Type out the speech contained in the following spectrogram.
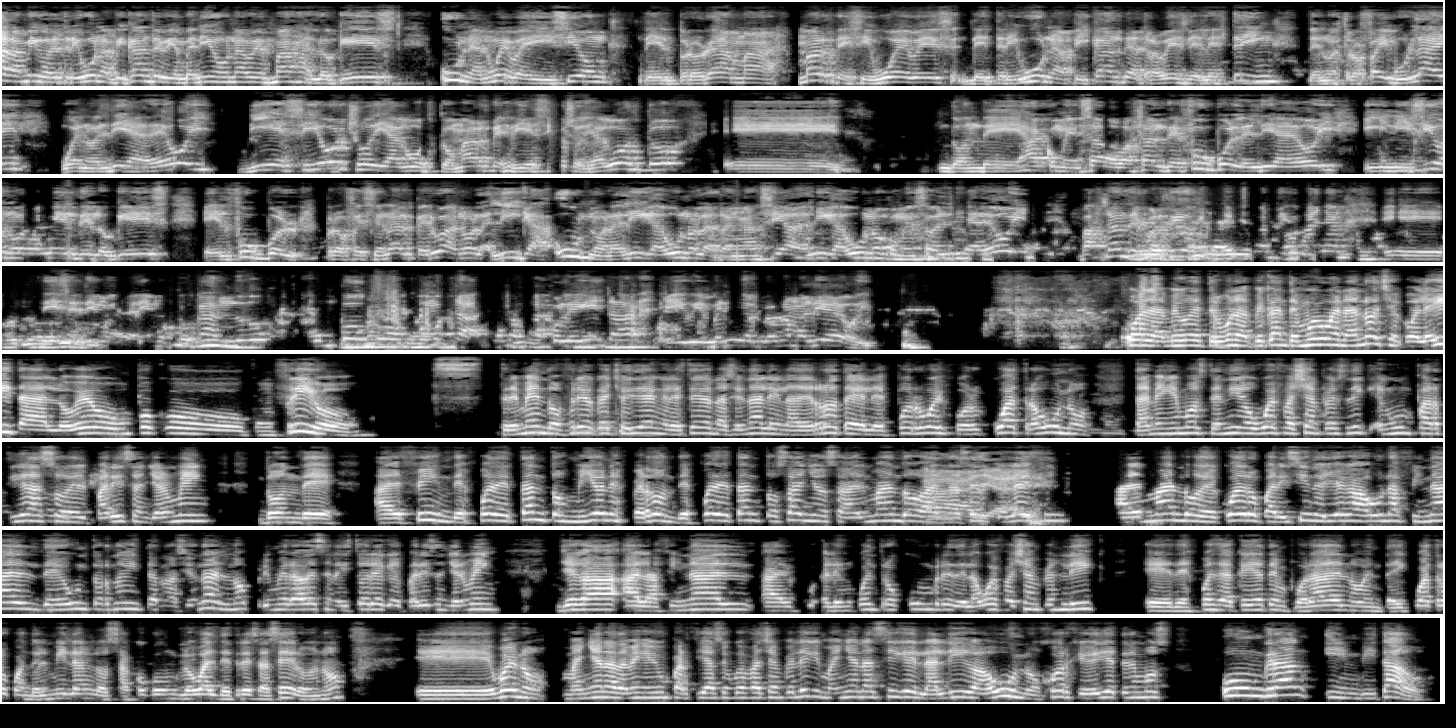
¿Qué tal amigos de Tribuna Picante? Bienvenidos una vez más a lo que es una nueva edición del programa martes y jueves de Tribuna Picante a través del stream de nuestro Facebook Live. Bueno, el día de hoy, 18 de agosto, martes 18 de agosto, eh, donde ha comenzado bastante fútbol. El día de hoy inició nuevamente lo que es el fútbol profesional peruano, la Liga 1, la Liga 1, la tan ansiada Liga 1 comenzó el día de hoy. Bastantes partidos interesantes, eh, de ese tema estaremos tocando un poco. ¿Cómo estás? ¿Cómo estás, coleguita? Eh, bienvenido al programa el día de hoy. Hola amigos de Tribuna Picante, muy buena noche, coleguita. Lo veo un poco con frío Tremendo frío que ha hecho hoy día en el Estadio Nacional en la derrota del Sport Boys por 4 a 1. También hemos tenido UEFA Champions League en un partidazo del Paris Saint Germain, donde al fin, después de tantos millones, perdón, después de tantos años al mando, al nacer al mando del cuadro parisino llega a una final de un torneo internacional, ¿no? Primera vez en la historia que el Paris Saint Germain llega a la final, al, al encuentro cumbre de la UEFA Champions League eh, después de aquella temporada del 94 cuando el Milan lo sacó con un global de 3 a 0, ¿no? Eh, bueno, mañana también hay un partidazo en UEFA Champions League y mañana sigue la Liga 1. Jorge, hoy día tenemos un gran invitado.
